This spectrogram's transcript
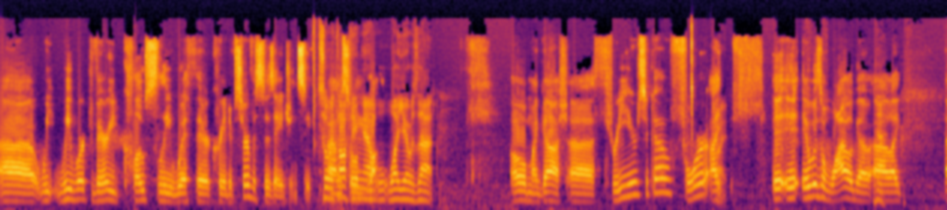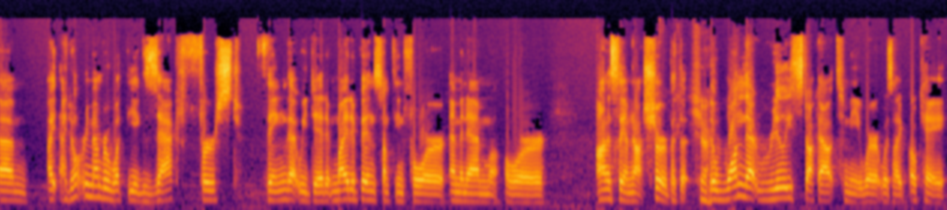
Uh, we, we worked very closely with their creative services agency. So we're Um, talking. a uh, what year was that? oh my gosh, uh, three years ago, four. I, Right. It, it, it was a while ago. Yeah. Uh, like, um, I, I don't remember what the exact first thing that we did. It might have been something for Eminem or. Honestly, I'm not sure, but the Sure. the one that really stuck out to me, where it was like, okay,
